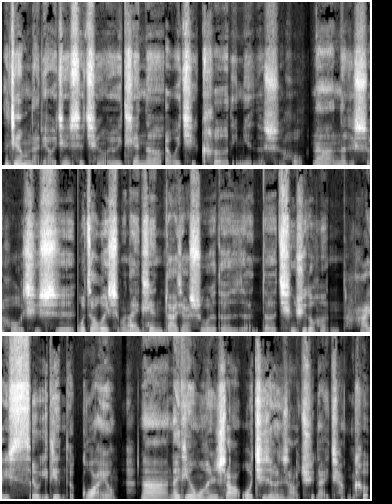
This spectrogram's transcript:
那今天我们来聊一件事情哦。有一天呢，在围棋课里面的时候，那那个时候其实我不知道为什么那一天大家所有的人的情绪都很嗨，有一点的怪哦。那那天我很少，我其实很少去那一堂课，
